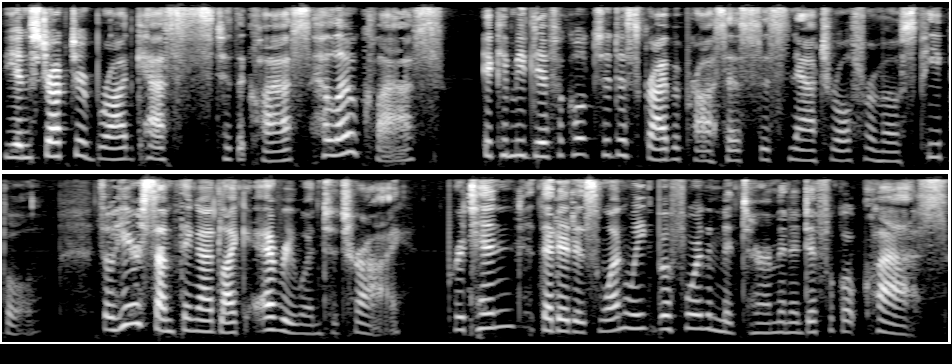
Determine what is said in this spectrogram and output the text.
The instructor broadcasts to the class, hello class. It can be difficult to describe a process that's natural for most people. So here's something I'd like everyone to try. Pretend that it is one week before the midterm in a difficult class.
